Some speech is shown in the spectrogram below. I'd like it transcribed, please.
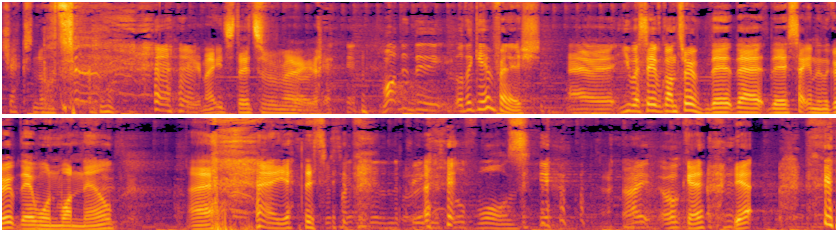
Czechs nuts. the United States of America. what did the other game finish? uh, USA have gone through. They're, they're, they're second in the group. They won 1 0. Uh, yeah, they did. like they did in the previous Gulf Wars. Right, okay, yeah.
